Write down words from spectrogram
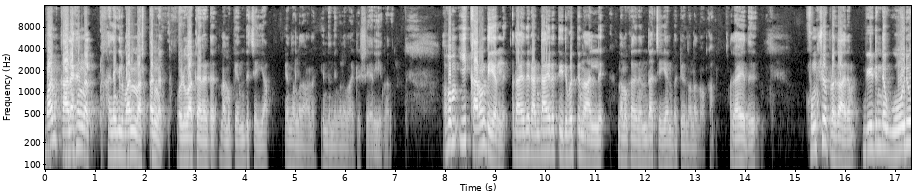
വൻ കലഹങ്ങൾ അല്ലെങ്കിൽ വൻ നഷ്ടങ്ങൾ ഒഴിവാക്കാനായിട്ട് നമുക്ക് എന്ത് ചെയ്യാം എന്നുള്ളതാണ് ഇന്ന് നിങ്ങളുമായിട്ട് ഷെയർ ചെയ്യുന്നത്. അപ്പം ഈ കറണ്ട് ഇയറിൽ അതായത് രണ്ടായിരത്തി ഇരുപത്തിനാലിൽ നമുക്ക് അതിന് എന്താ ചെയ്യാൻ പറ്റും എന്നുള്ളത് നോക്കാം. അതായത് ഫുങ്ഷ പ്രകാരം വീടിന്റെ ഓരോ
